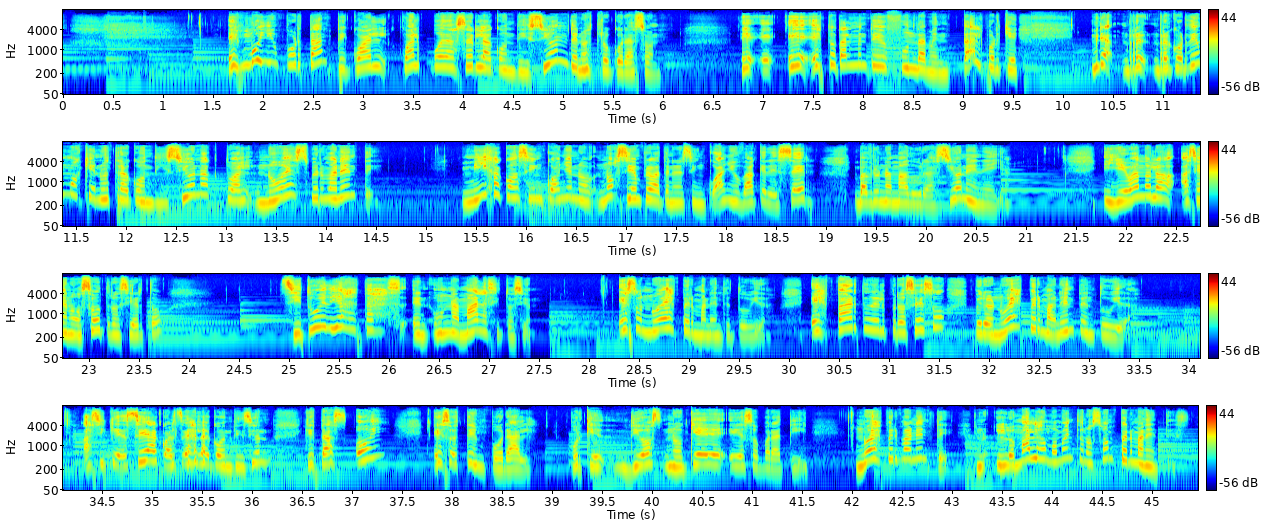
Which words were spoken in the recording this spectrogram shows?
Es muy importante cuál, cuál pueda ser la condición de nuestro corazón. Eh, eh, eh, es totalmente fundamental porque, mira, recordemos que nuestra condición actual no es permanente. Mi hija con cinco años no, siempre va a tener cinco años, va a crecer, va a haber una maduración en ella. Y llevándola hacia nosotros, ¿cierto? Si tú hoy día estás en una mala situación, eso no es permanente en tu vida. Es parte del proceso, pero no es permanente en tu vida. Así que sea cual sea la condición que estás hoy, eso es temporal, porque Dios no quiere eso para ti. No es permanente. Los malos momentos no son permanentes.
